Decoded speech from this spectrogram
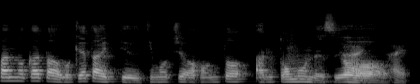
般の方を受けたいっていう気持ちは本当あると思うんですよ、はいはい。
